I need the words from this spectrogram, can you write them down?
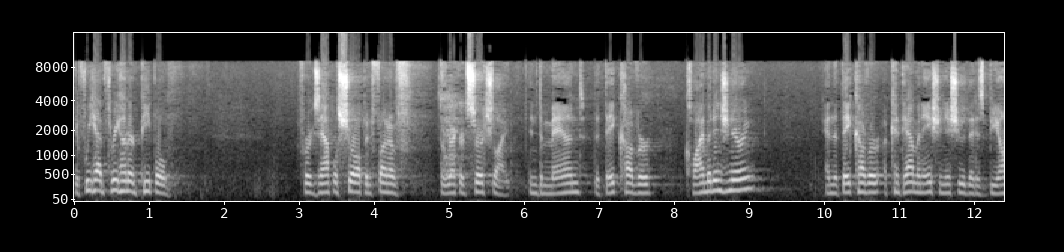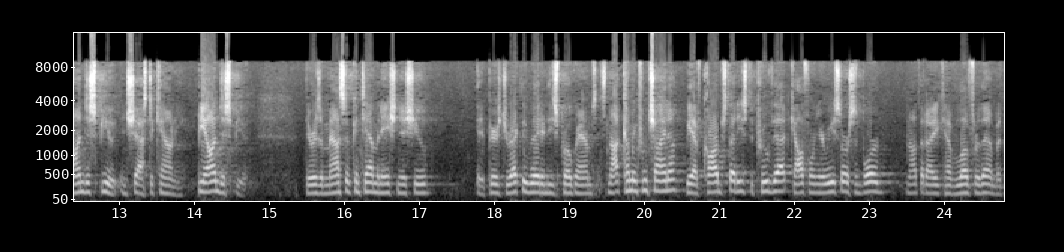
If we had 300 people, for example, show up in front of the record searchlight and demand that they cover climate engineering and that they cover a contamination issue that is beyond dispute in Shasta County, beyond dispute. There is a massive contamination issue. It appears directly related to these programs. It's not coming from China. We have CARB studies to prove that. California Resources Board, not that I have love for them, but,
